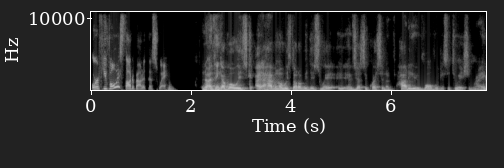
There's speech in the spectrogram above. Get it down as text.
or if you've always thought about it this way. No, I think I've always, I haven't always thought of it this way. It was just a question of how do you evolve with the situation, right?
